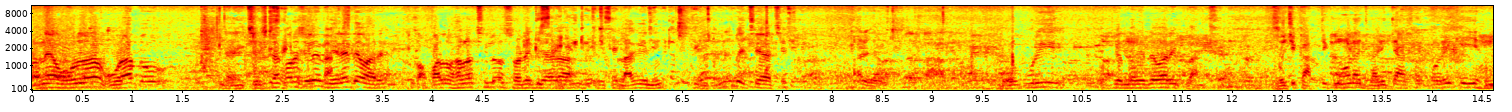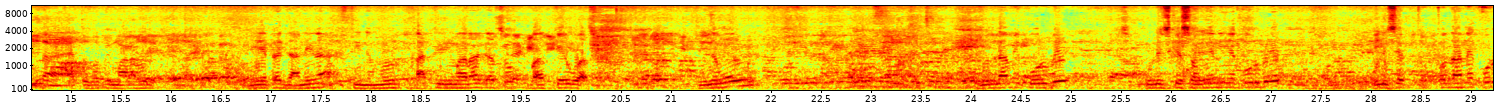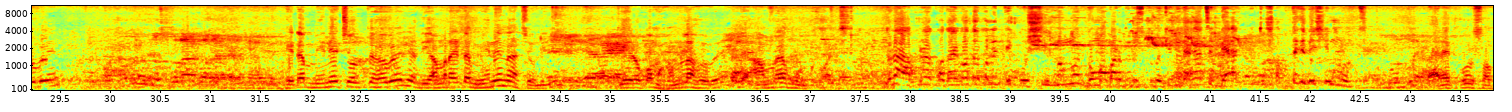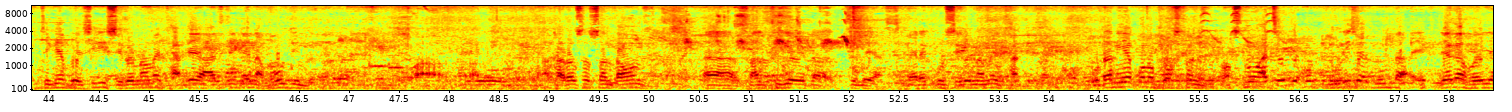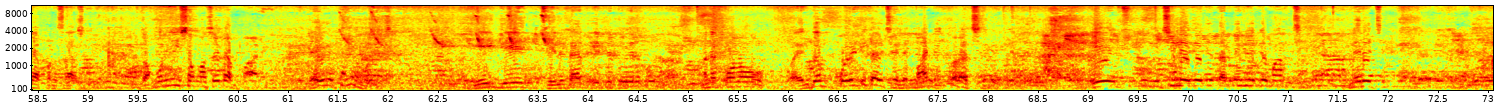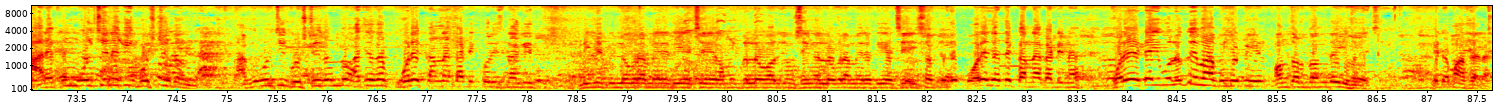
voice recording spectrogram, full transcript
মানে ওরা ওরা তো চেষ্টা করেছিল মেরে দেওয়ার কপাল ভালো ছিল শরীর জায়গা লাগেনি বেঁচে আছে। পুরোপুরি ওকে মেরে দেওয়ারই প্ল্যান ছিল। বলছি কার্তিক মহারাজ বাড়িতে আসার পরে কি এই হামলা এতভাবে মারা হলো? আমি এটা জানি না তৃণমূল কার্তিক মহারাজ আসুক বা কেউ আসুক। তৃণমূল গুন্ডামি করবে পুলিশকে সঙ্গে নিয়ে করবে পুলিশের তত্ত্বাবধানে করবে এটা মেনে চলতে হবে যদি আমরা এটা মেনে না চলি যে এরকম হামলা হবে তাহলে আমরা মূর্খ আছি। দাদা আপনারা কথায় কথা বলেন যে পশ্চিমবঙ্গ বোমাবার স্কুল কিন্তু দেখা যাচ্ছে ব্যারাকপুর তো সব থেকে বেশি মনে হচ্ছে। ব্যারাকপুর সব থেকে বেশি শিরোনামে থাকে আজ থেকে না বহুদিন আঠারোশো সাতাউন সাল থেকে এটা চলে আসছে। ব্যারাকপুর শিরোনামে থাকে। ওটা নিয়ে কোনো প্রশ্ন নেই। প্রশ্ন আছে যখন পুলিশ আর গুন্ডা এক জায়গা হয়ে যায় প্রশাসন, তখন এই সমস্যাটা বাড়ে। এটাই এখানে হচ্ছে। এই যে ছেলেটা এটা তো এরকম মানে কোনো একদম পলিটিক্যাল ছেলে পার্টি করা ছেলে। এ শুধু মিছিলে গেছে, তার জন্য মারছে, মেরেছে। আর এখন বলছে নাকি গোষ্ঠীদ্বন্দ্ব? আমি বলছি গোষ্ঠীদ্বন্দ্ব আছে তার পরে কান্নাকাটি করিস নাকি? বিজেপির লোকরা মেরে দিয়েছে অমুকের লোক অর্জুন সিংয়ের লোকরা মেরে দিয়েছে এইসব যাতে পরে যাতে কান্নাকাটি না পরে এটাই বলো কি বা বিজেপির অন্তর্দ্বন্দ্বই হয়েছে। এটা মাথায় রাখ।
